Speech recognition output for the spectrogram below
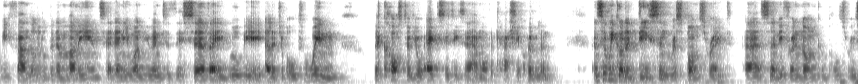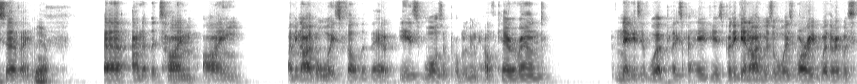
we found a little bit of money and said anyone who enters this survey will be eligible to win the cost of your exit exam or the cash equivalent. And so we got a decent response rate, uh, certainly for a non compulsory survey. Yeah. Uh, and at the time, I I mean, I've always felt that there is was a problem in healthcare around negative workplace behaviours, but again, I was always worried whether it was,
